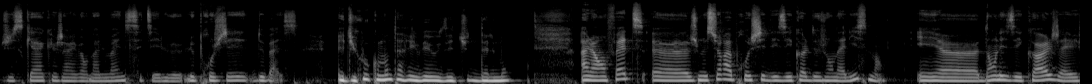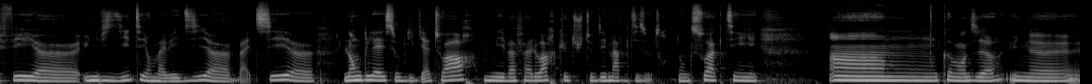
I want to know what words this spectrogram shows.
Jusqu'à que j'arrive en Allemagne, c'était le, projet de base. Et du coup, comment t'es arrivée aux études d'allemand? Alors en fait, euh, je me suis rapprochée des écoles de journalisme. Et euh, dans les écoles, j'avais fait euh, une visite et on m'avait dit, bah, tu sais, l'anglais c'est obligatoire, mais il va falloir que tu te démarques des autres. Donc soit que tu es un, comment dire, une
